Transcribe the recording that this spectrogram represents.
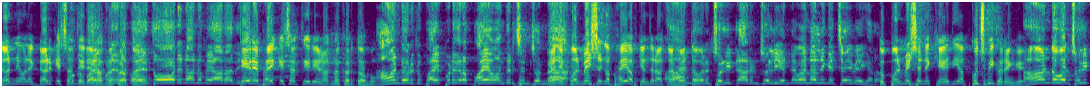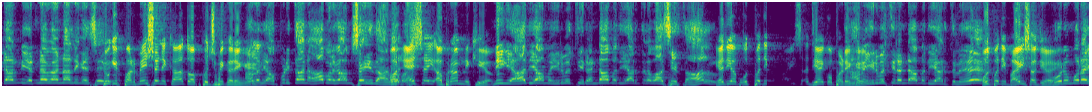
डरने वाले डर के साथ உமக்கு तेरी आराधना பயப்படுகிற करता हूँ பயத்தோடு நான் உம்மை ஆராதிக்க तेरे भय के साथ तेरी आराधना करता हूँ ஆண்டவருக்கு பயப்படுகிற பயம் வந்துருச்சுன்னு சொன்னா यदि परमेश्वर का भय आपके अंदर आता है तो ஆண்டவர் சொல்லிட்டாருன்னு சொல்லி என்ன வேணாலும் நீங்க செய்வீங்க तो परमेश्वर ने कह दिया आप कुछ भी करेंगे ஆண்டவர் சொல்லிட்டாருன்னு என்ன வேணாலும் நீங்க செய்வீங்க क्योंकि परमेश्वर ने कहा तो आप कुछ भी करेंगे அல்லது அப்படித்தான் ஆபிரகாம் செய்தான் और ऐसा ही अब्राहम ने किया நீங்க ஆதியாம இருபத்தி ரெண்டாம் அதிகாரத்துல வாசித்தால் यदि आप उत्पत्ति बाईस अध्याय को पढ़ेंगे அவன் இருபத்தி ரெண்டாம் அதிகாரத்துல उत्पत्ति बाईस अध्याय ஒரு முறை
